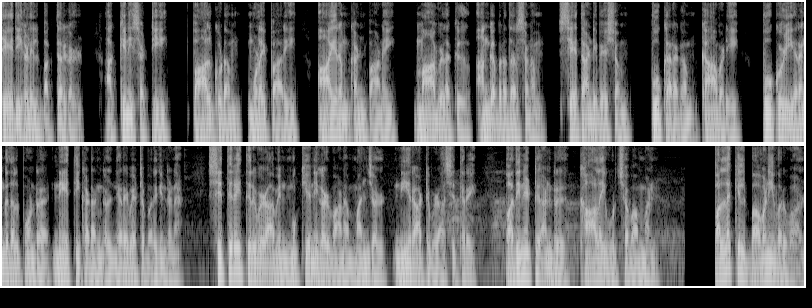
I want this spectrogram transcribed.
தேதிகளில் பக்தர்கள் அக்கினி சட்டி பால்குடம் முளைப்பாரி ஆயிரம் கண் பானை மாவிளக்கு அங்க பிரதர்சனம் சேத்தாண்டி வேஷம் பூக்கரகம் காவடி பூக்குழி இறங்குதல் போன்ற நேத்தி கடன்கள் நிறைவேற்ற வருகின்றன சித்திரை திருவிழாவின் முக்கிய நிகழ்வான மஞ்சள் நீராட்டு விழா சித்திரை பதினெட்டு அன்று காலை உற்சவ அம்மன். பல்லக்கில் பவனி வருவாள்.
